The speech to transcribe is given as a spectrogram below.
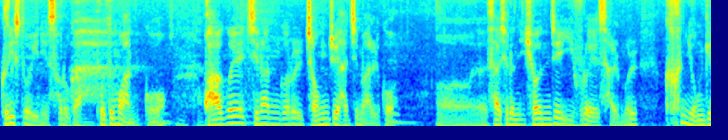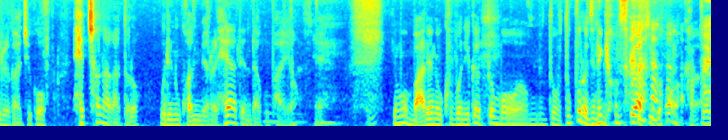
그리스도인이 서로가 보듬어 안고 과거에 지난 거를 정죄하지 말고 어, 사실은 현재 이후로의 삶을 큰 용기를 가지고 헤쳐나가도록 우리는 권면을 해야 된다고 봐요. 예. 이게 뭐 말해놓고 보니까 또 뭐또 뚝 부러지는 게 없어가지고 갑자기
